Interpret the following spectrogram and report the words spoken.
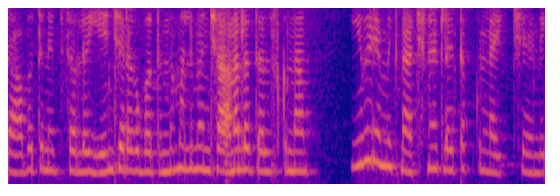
రాబోతున్న ఎపిసోడ్లో ఏం జరగబోతుందో మళ్ళీ మన ఛానల్లో తెలుసుకుందాం. ఈ వీడియో మీకు నచ్చినట్లయితే తప్పకుండా లైక్ చేయండి.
